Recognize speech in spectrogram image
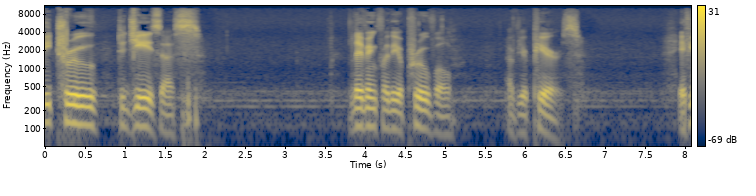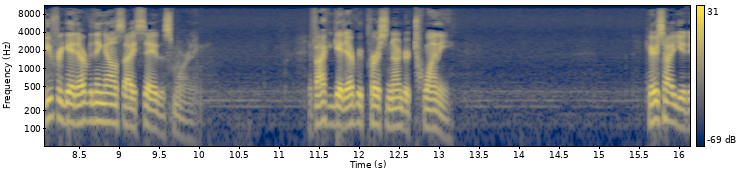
be true to Jesus, living for the approval of your peers. If you forget everything else I say this morning, if I could get every person under 20, here's how you,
